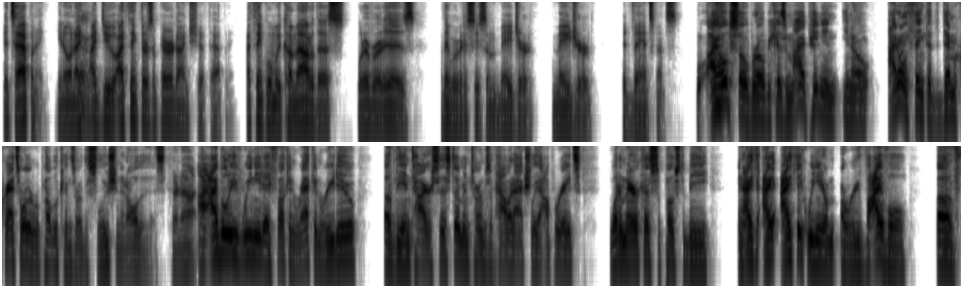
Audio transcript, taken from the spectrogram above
it's happening you know and Yeah. I, I do i think there's a paradigm shift happening i think when we come out of this whatever it is i think we're going to see some major major advancements Well, I hope so, bro, because in my opinion, you know, I don't think that the Democrats or the Republicans are the solution at all to this. they're not I, I believe we need a fucking wreck and redo of the entire system in terms of how it actually operates, what America is supposed to be, and I th- I, I think we need a, a revival of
